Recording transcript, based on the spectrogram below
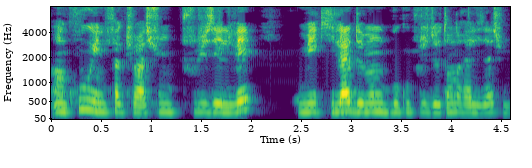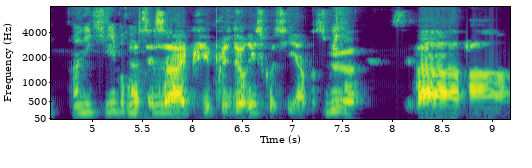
un coût et une facturation plus élevée, mais qui là demandent beaucoup plus de temps de réalisation. Un équilibre entre... C'est ça, et puis plus de risques aussi, hein, parce que c'est pas, enfin,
